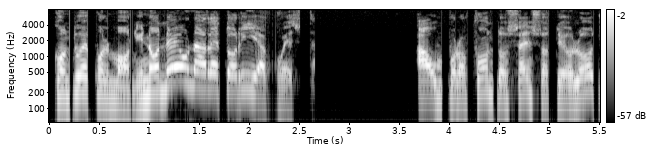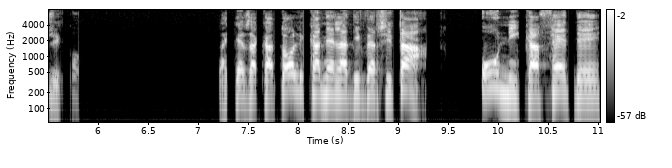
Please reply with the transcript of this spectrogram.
con due polmoni. Non è una retoria questa ha un profondo senso teologico. La Chiesa Cattolica nella diversità, unica fede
